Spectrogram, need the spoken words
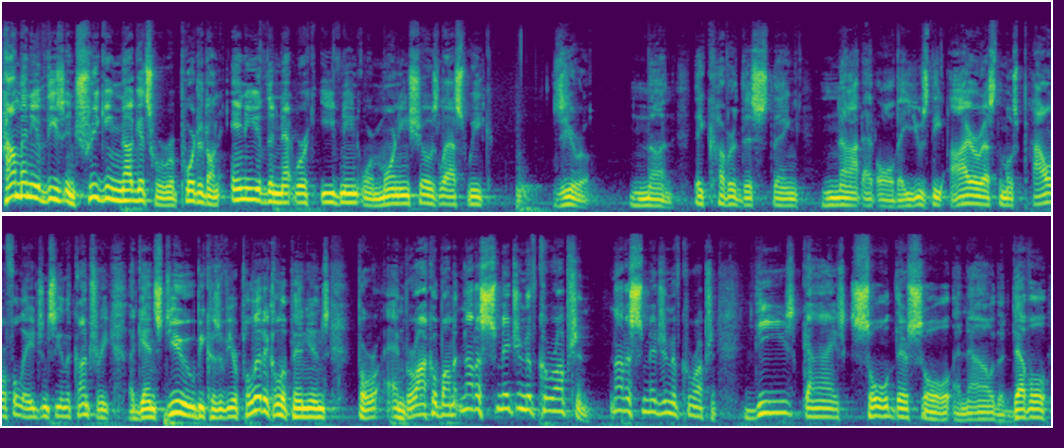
How many of these intriguing nuggets were reported on any of the network evening or morning shows last week? Zero. None. They covered this thing not at all. They used the IRS, the most powerful agency in the country, against you because of your political opinions. And Barack Obama, not a smidgen of corruption. Not a smidgen of corruption. These guys sold their soul, and now the devil,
